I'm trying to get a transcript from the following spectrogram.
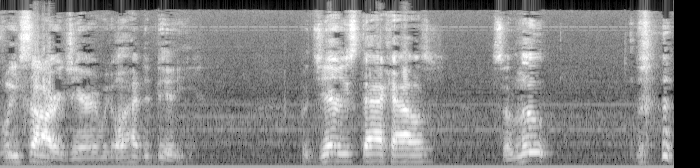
we sorry, Jerry. We're gonna have to deal you. But Jerry Stackhouse, salute to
